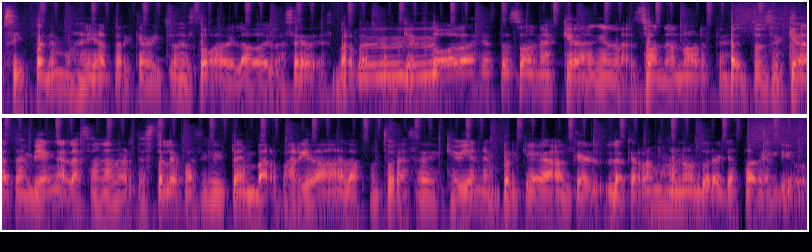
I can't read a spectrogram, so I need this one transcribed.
si ponemos ahí a atar cabitos, esto va del lado de las sedes, ¿verdad? Porque Ujú. todas estas zonas quedan en la zona norte. Entonces queda también a la zona norte. Esto le facilita en barbaridad a las futuras sedes que vienen. Porque aunque lo querramos o no, Honduras ya está vendido.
